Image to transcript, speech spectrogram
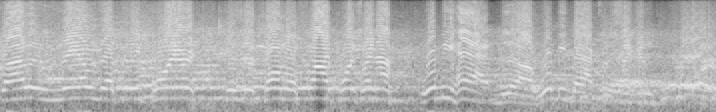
Skyler nailed that three-pointer, gives it a total of five points right now. We'll be, ha- uh, we'll be back for the second quarter.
